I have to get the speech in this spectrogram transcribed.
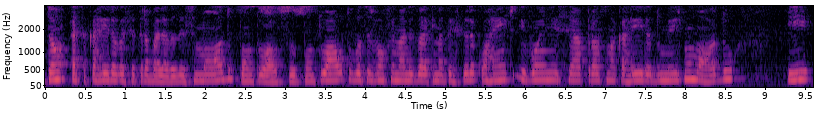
Então, essa carreira vai ser trabalhada desse modo, ponto alto sobre ponto alto. Vocês vão finalizar aqui na terceira corrente e vão iniciar a próxima carreira do mesmo modo e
